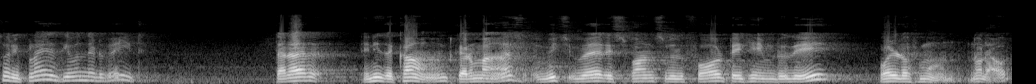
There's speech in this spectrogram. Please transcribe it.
So reply is given that wait. There are in his account karmas which were responsible for taking him to the world of moon, no doubt.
